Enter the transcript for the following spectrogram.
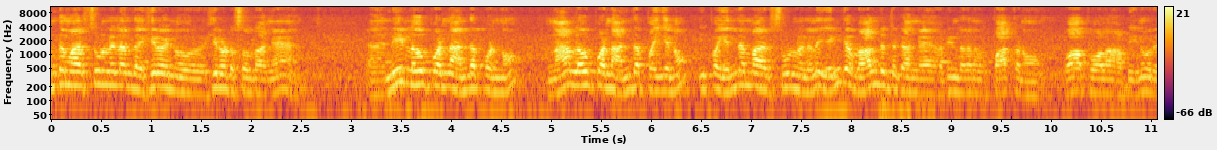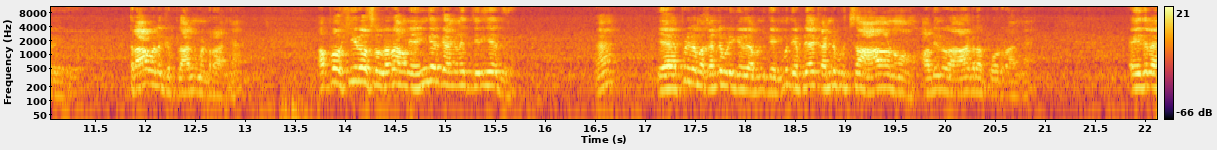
இந்த மாதிரி சூழ்நிலையில் அந்த ஹீரோயின் ஒரு ஹீரோட்ட சொல்கிறாங்க நீ லவ் பண்ண அந்த பொண்ணும் நான் லவ் பண்ண அந்த பையனும் இப்போ எந்த மாதிரி சூழ்நிலையில் எங்கே வாழ்ந்துட்டு இருக்காங்க அப்படின்றத நம்ம பார்க்கணும். வா போகலாம் அப்படின்னு ஒரு ட்ராவலுக்கு பிளான் பண்ணுறாங்க அப்போது ஹீரோ சொல்கிறார் அவங்க எங்கே இருக்காங்கன்னு தெரியாது. ஆ? எப்படி நம்ம கண்டுபிடிக்கிறது அப்படின்னு கேட்கும்போது எப்படியாவது கண்டுபிடிச்சி தான் ஆகணும் அப்படின்னு ஒரு ஆர்டரை போடுறாங்க. இதில்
